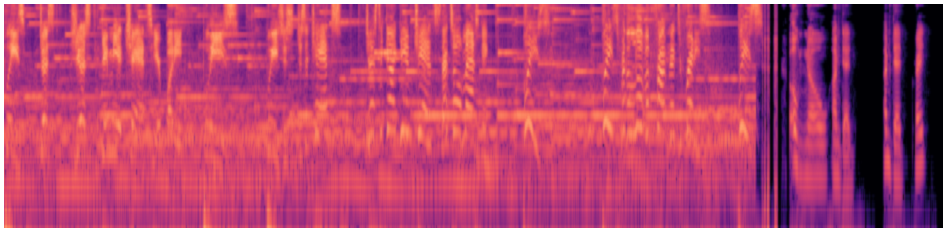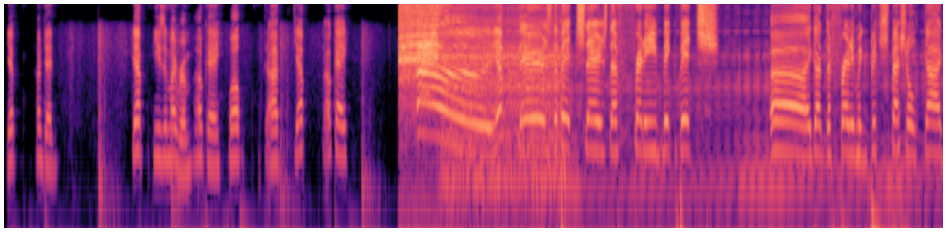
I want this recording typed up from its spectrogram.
please, just, just give me a chance here, buddy. Please. Please, just, just a chance. Just a goddamn chance. That's all I'm asking. Please. Please, for the love of Five Nights at Freddy's. Please. Oh no, I'm dead. I'm dead, right? Yep, I'm dead. Yep, he's in my room. Okay, well, uh, yep, okay. Oh, yep, there's the bitch. There's the Freddy McBitch. Uh, I got the Freddy McBitch special. God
